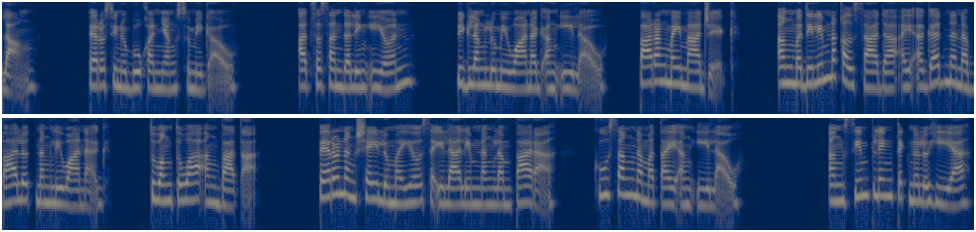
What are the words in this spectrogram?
lang. Pero sinubukan niyang sumigaw. At sa sandaling iyon, biglang lumiwanag ang ilaw. Parang may magic. Ang madilim na kalsada ay agad na nabalot ng liwanag. Tuwang-tuwa ang bata. Pero nang siya'y lumayo sa ilalim ng lampara, kusang namatay ang ilaw. Ang simpleng teknolohiya,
